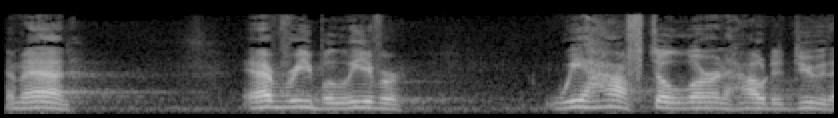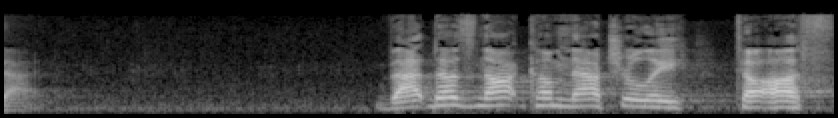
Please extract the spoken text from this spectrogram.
Amen. Every believer, we have to learn how to do that. That does not come naturally to us.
